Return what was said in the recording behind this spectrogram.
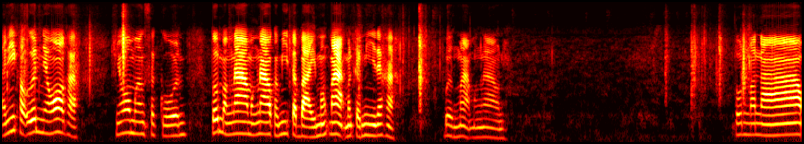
อันนี้เขาเอิ้นย่อค่ะ ย่อเมืองสกลต้นบางนาวบางนาวก็มีตะใบมากๆ มันก็มีเด้อค่ะเบิ่งมากบางนาวนี่ต้นมะนาว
